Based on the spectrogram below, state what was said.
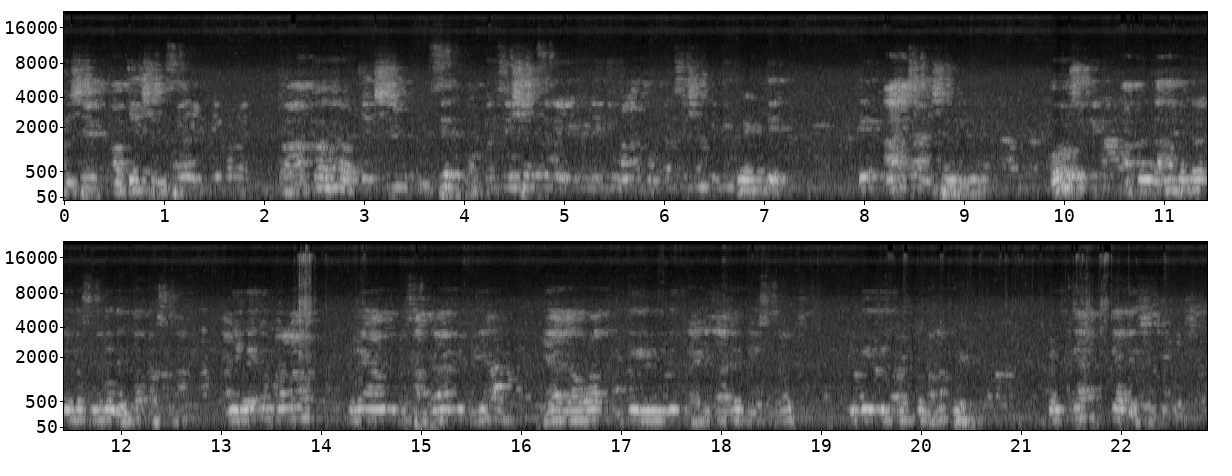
विषय ऑब्जेक्शन से तो आपको अगर ऑब्जेक्शन सिर्फ़ कॉम्पन्सेशन से रिलेटेड है की मला कॉम्पन्सेशन किती भेटते ते आजचा विषय नाही आहे होऊ शकेल आपण दहा पंधरा दिवस मध्ये नंतर असणार। आणि मी तुम्हाला पुढे आम सांगणार की भैया या गावात किती इंग्लिश राईड्स आहे बेस्ट किती तिखट तुम्हाला भेट पण त्या त्या देशाची गोष्ट.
